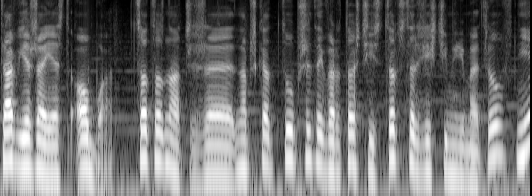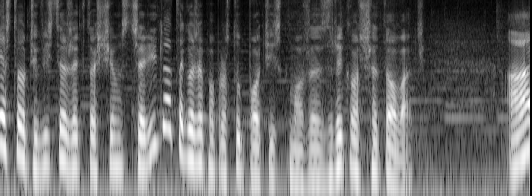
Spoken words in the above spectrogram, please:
ta wieża jest obład. Co to znaczy, że na przykład tu przy tej wartości 140 mm nie jest to oczywiste, że ktoś się strzeli, dlatego że po prostu pocisk może zrykoszetować. A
